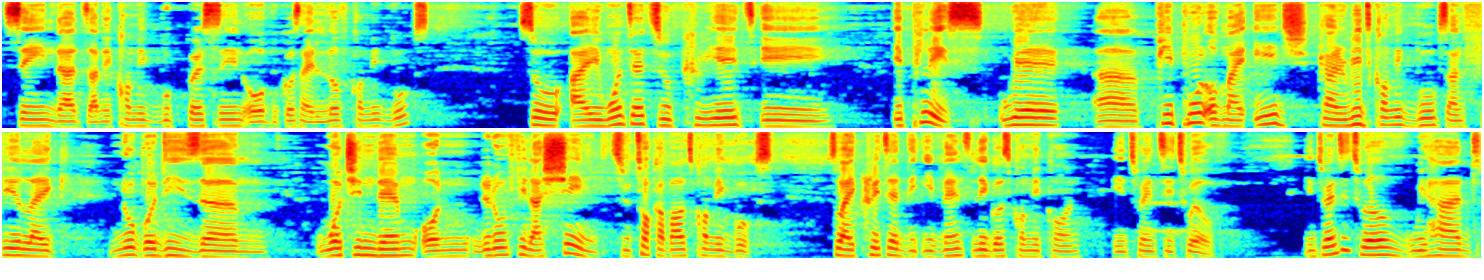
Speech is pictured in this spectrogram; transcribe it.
saying that I'm a comic book person or because I love comic books. So I wanted to create a, a place where uh, people of my age can read comic books and feel like nobody is um, watching them or they don't feel ashamed to talk about comic books. So I created the event Lagos Comic Con in 2012. In 2012, we had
